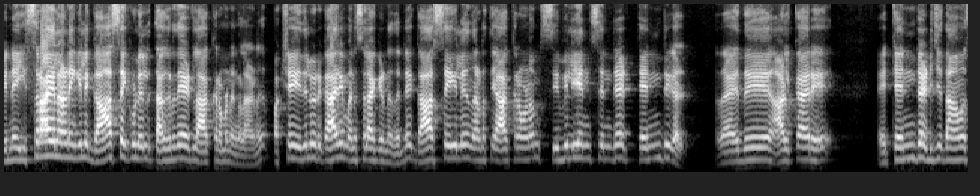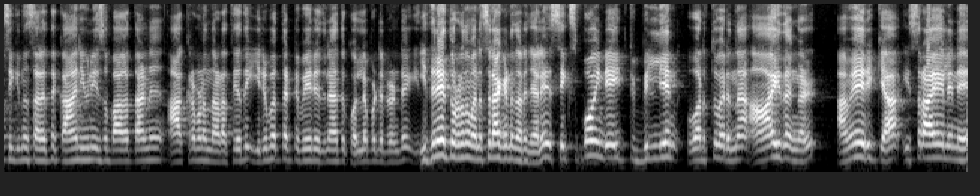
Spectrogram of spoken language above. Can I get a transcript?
പിന്നെ ഇസ്രായേൽ ആണെങ്കിൽ ഗാസയ്ക്കുള്ളിൽ തകൃതിയായിട്ടുള്ള ആക്രമണങ്ങളാണ്. പക്ഷേ ഇതിലൊരു കാര്യം മനസ്സിലാക്കേണ്ടതുണ്ട്. ഗാസയിൽ നടത്തിയ ആക്രമണം സിവിലിയൻസിന്റെ ടെന്റുകൾ അതായത് ആൾക്കാർ ടെന്റ് അടിച്ച് താമസിക്കുന്ന സ്ഥലത്ത് കാൻ യൂണീസ് ഭാഗത്താണ് ആക്രമണം നടത്തിയത്. ഇരുപത്തെട്ട് പേര് ഇതിനകത്ത് കൊല്ലപ്പെട്ടിട്ടുണ്ട്. ഇതിനെ തുടർന്ന് മനസ്സിലാക്കേണ്ടത് പറഞ്ഞാൽ six point eight billion worth വരുന്ന ആയുധങ്ങൾ അമേരിക്ക ഇസ്രായേലിന്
